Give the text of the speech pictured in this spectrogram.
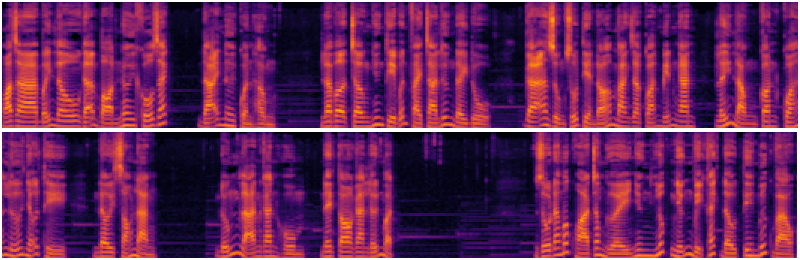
Hóa ra bấy lâu gã bòn nơi khố rách, đãi nơi quần hồng. Là vợ chồng nhưng thì vẫn phải trả lương đầy đủ. Gã dùng số tiền đó mang ra quán miến ngan, lấy lòng con quá lứa nhỡ thì, nơi xó làng. Đúng là ăn gan hùm, nên to gan lớn mật. Dù đang bốc hỏa trong người nhưng lúc những vị khách đầu tiên bước vào,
